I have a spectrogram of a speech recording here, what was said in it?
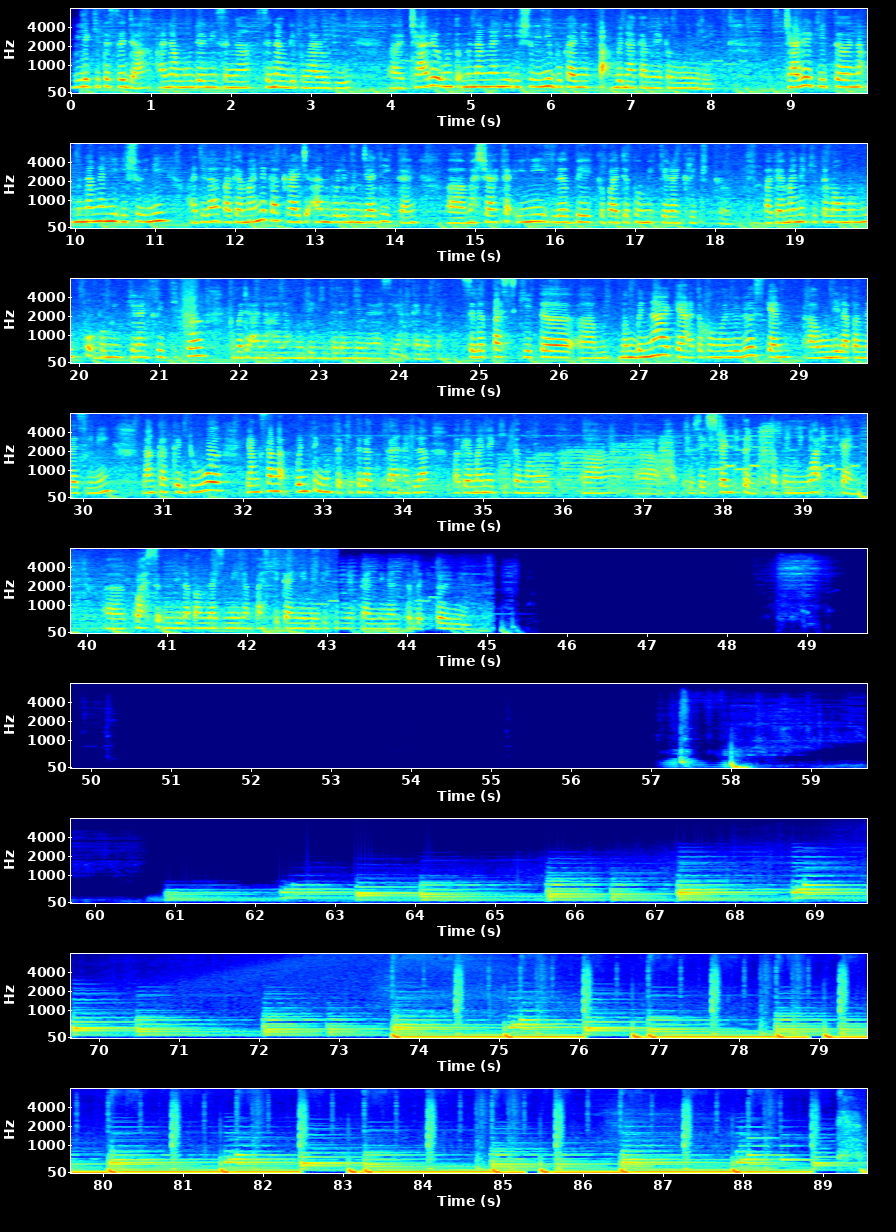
bila kita sedar anak muda ni senang, senang dipengaruhi, uh, cara untuk menangani isu ini bukannya tak benarkan mereka mengundi. Cara kita nak menangani isu ini adalah bagaimanakah kerajaan boleh menjadikan uh, masyarakat ini lebih kepada pemikiran kritikal bagaimana kita mau memupuk pemikiran kritikal kepada anak-anak muda kita dan generasi yang akan datang. Selepas kita um, membenarkan ataupun meluluskan uh, undi 18 ini, langkah kedua yang sangat penting untuk kita lakukan adalah bagaimana kita mau uh, uh, to say strengthen ataupun menguatkan uh, kuasa undi 18 ini dan pastikan ia digunakan dengan sebetulnya.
